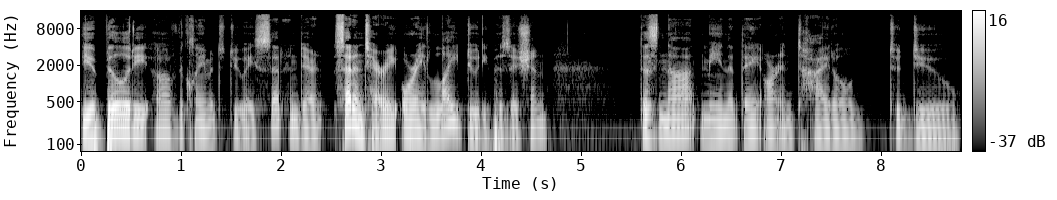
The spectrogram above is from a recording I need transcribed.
the ability of the claimant to do a sedentary or a light duty position does not mean that they are entitled to do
